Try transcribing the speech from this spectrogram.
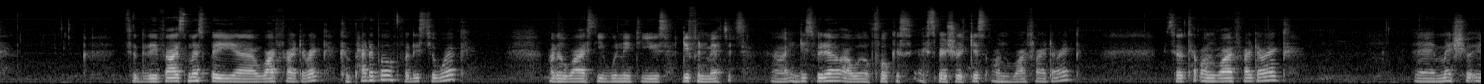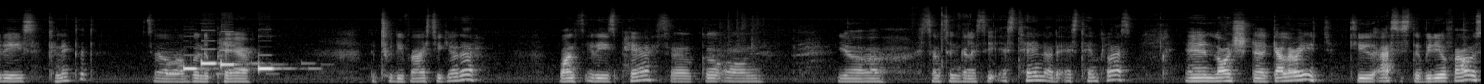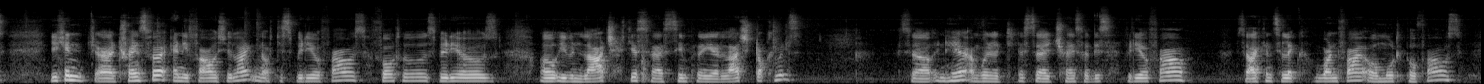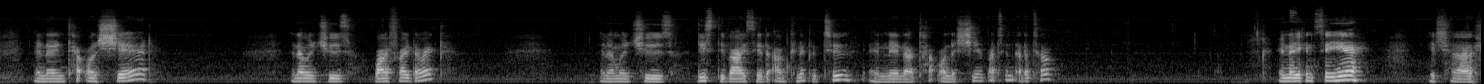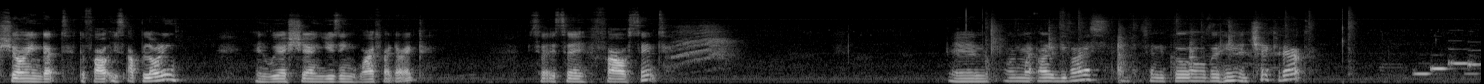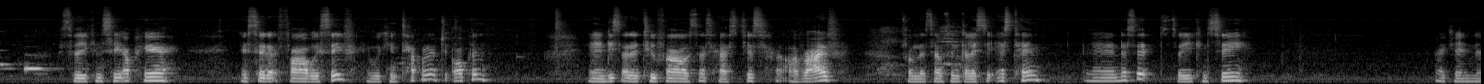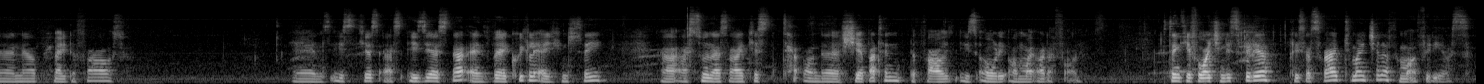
So the device must be uh, Wi-Fi Direct compatible for this to work. Otherwise, you will need to use different methods. Uh, in this video, I will focus especially just on Wi-Fi Direct. So tap on Wi-Fi Direct and make sure it is connected. So I'm going to pair the two devices together once it is paired so go on your Samsung Galaxy S10 or the S10 Plus and launch the gallery to access the video files. You can uh, transfer any files you like not just video files photos videos or even large just uh, simply uh, large documents. So in here I'm going to let's say transfer this video file. So I can select one file or multiple files and then tap on shared. And going to choose Wi-Fi direct and I'm going to choose this device here that I'm connected to and then I'll tap on the share button at the top. And now you can see here it's uh, showing that the file is uploading and we are sharing using Wi-Fi direct. So it's a file sent. And on my other device I'm just going to go over here and check it out. So you can see up here it said that file received and we can tap on it to open and these are the two files that has just arrived from the Samsung Galaxy S10 and that's it. So you can see I can uh, now play the files. And it's just as easy as that and very quickly as you can see. Uh, as soon as I just tap on the share button the file is already on my other phone. Thank you for watching this video. Please subscribe to my channel for more videos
